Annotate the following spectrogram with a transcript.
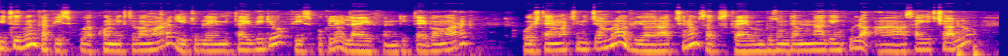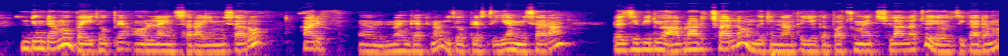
ዩቱብን ከፌስቡክ connect በማድረግ ዩቱብ ላይ የሚታይ ቪዲዮ ፌስቡክ ላይ live እንዲታይ በማድረግ watch time ኣችን ይጨምራል። viewer ኣችንም subscribe ን ብዙ እንደምናገኝ ሁሉ አሳይቻለሁ። እንዲሁም ደግሞ በኢትዮጵያ ኦንላይን ስራ የሚሰሩ አሪፍ መንገድ ነው ኢትዮጵያ ውስጥ የሚሰራ በዚህ ቪዲዮ አብራርቻለሁ። እንግዲህ እናንተ እየገባችሁ ማየት ትችላላችሁ። ይኸው እዚህ ጋር ደግሞ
